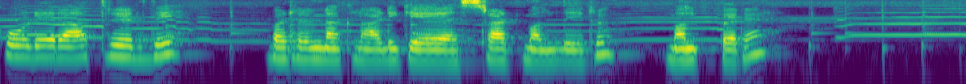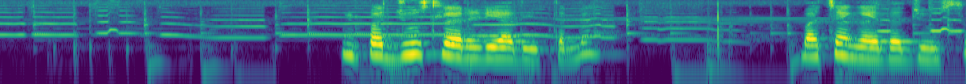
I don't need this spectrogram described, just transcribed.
ಕೋಡೆ ರಾತ್ರಿ ಹಿಡ್ದು ನಾಲ್ಕು ಅಡಿಗೆ ಸ್ಟಾರ್ಟ್ ಮಲ್ದಿರು, ಮಲ್ಪಾರೆ. ಇಪ್ಪ ಜ್ಯೂಸ್ಲ ರೆಡಿ ಆದಿತ್ತಲ್ಲ ಬಚ್ಚಂಗಾಯ್ದ ಜ್ಯೂಸ್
